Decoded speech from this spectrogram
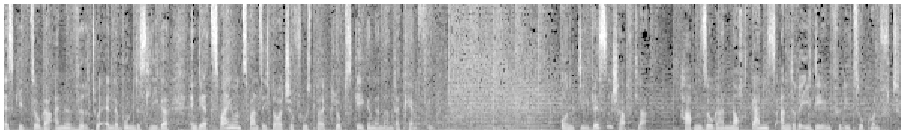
Es gibt sogar eine virtuelle Bundesliga, in der 22 deutsche Fußballclubs gegeneinander kämpfen. Und die Wissenschaftler haben sogar noch ganz andere Ideen für die Zukunft.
